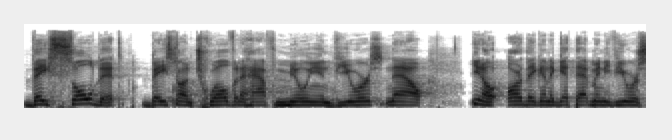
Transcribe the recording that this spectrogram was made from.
they sold it based on 12 and a half million viewers. Now, you know, are they going to get that many viewers?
